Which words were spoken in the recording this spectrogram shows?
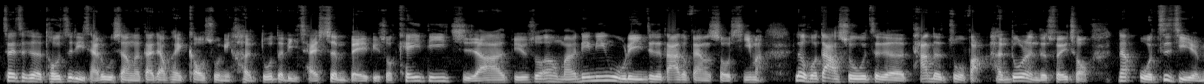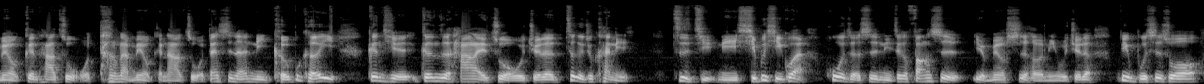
在这个投资理财路上呢，大家会告诉你很多的理财圣杯，比如说 KD 值啊，比如说嗯，我们零零五零这个大家都非常熟悉嘛。乐活大叔这个他的做法，很多人的推崇。那我自己也没有跟他做，我当然没有跟他做。但是呢，你可不可以跟着跟着他来做？我觉得这个就看你。自己你习不习惯，或者是你这个方式有没有适合你？我觉得并不是说，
